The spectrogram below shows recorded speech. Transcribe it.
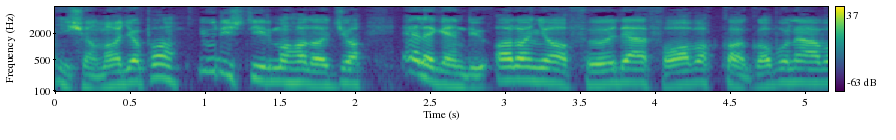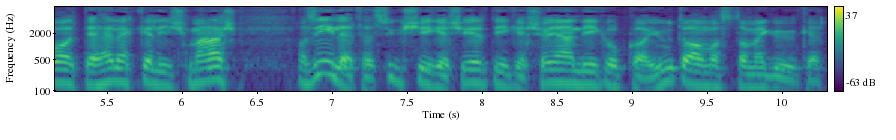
és a nagyapa, Judistír Mahaladja elegendő aranya, földdel, falvakkal, gabonával, tehenekkel és más az élethez szükséges értékes ajándékokkal jutalmazta meg őket.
